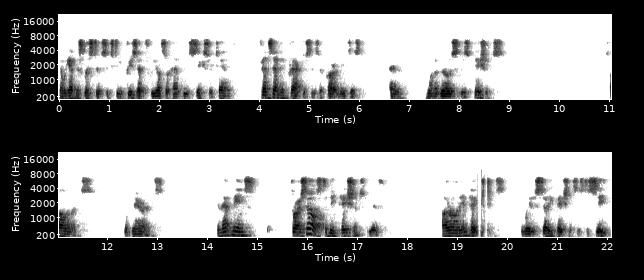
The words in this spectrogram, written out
and we have this list of 16 precepts. We also have these six or 10 transcendent practices or paramitas. And one of those is patience, tolerance, forbearance. And that means for ourselves to be patient with our own impatience. The way to study patience is to see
